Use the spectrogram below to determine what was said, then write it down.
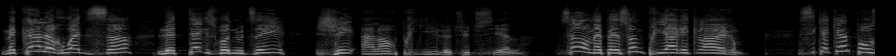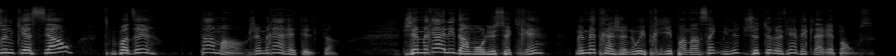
Mais quand le roi dit ça, le texte va nous dire, j'ai alors prié le Dieu du ciel. Ça, on appelle ça une prière éclair. Si quelqu'un te pose une question, tu ne peux pas dire, temps mort, j'aimerais arrêter le temps. J'aimerais aller dans mon lieu secret, me mettre à genoux et prier pendant cinq minutes, je te reviens avec la réponse.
